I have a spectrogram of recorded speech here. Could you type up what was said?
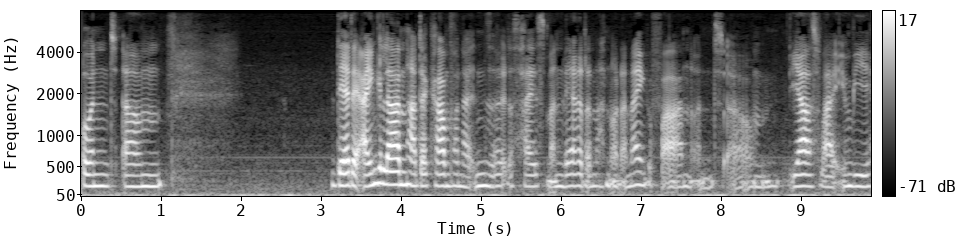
Und ähm, der, der eingeladen hat, der kam von der Insel. Das heißt, man wäre dann nach Norderney gefahren. Und ähm, ja, es war irgendwie,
